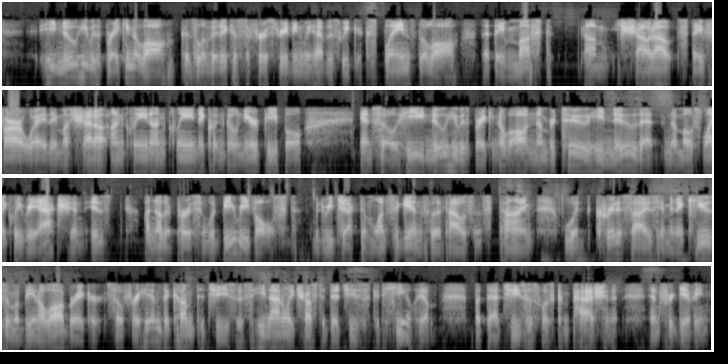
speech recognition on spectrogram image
he knew he was breaking the law because Leviticus, the first reading we have this week, explains the law that they must um, shout out, stay far away. They must shout out, unclean, unclean. They couldn't go near people. And so he knew he was breaking the law. Number two, he knew that the most likely reaction is another person would be revulsed, would reject him once again for the thousandth time, would criticize him and accuse him of being a lawbreaker. So for him to come to Jesus, he not only trusted that Jesus could heal him, but that Jesus was compassionate and forgiving.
